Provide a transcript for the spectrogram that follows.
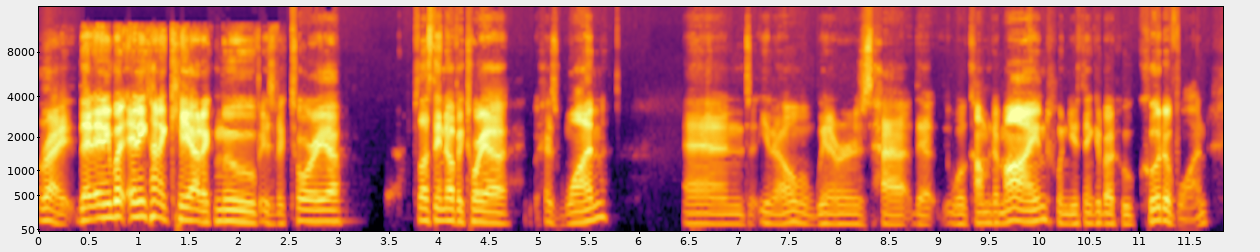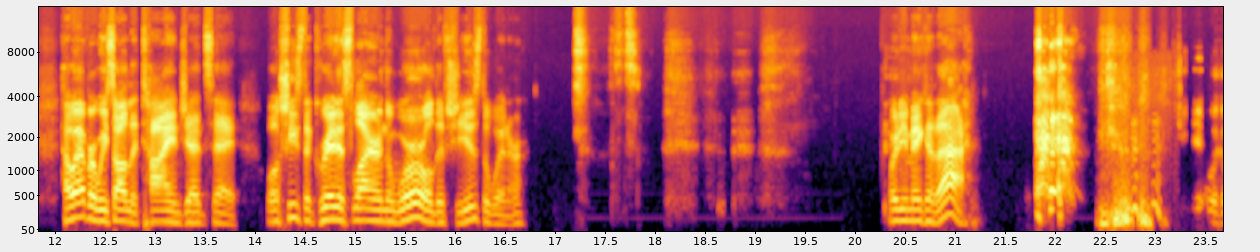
right that anybody any kind of chaotic move is Victoria. Plus, they know Victoria has won, and you know winners have that will come to mind when you think about who could have won. However, we saw Latai and Jed say, "Well, she's the greatest liar in the world if she is the winner." What do you make of that? It wa-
